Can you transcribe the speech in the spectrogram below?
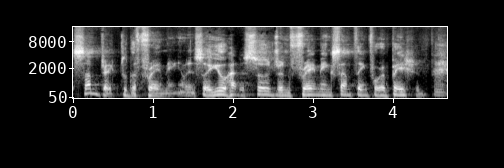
subject to the framing. I mean, so you had a surgeon framing something for a patient. Mm.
